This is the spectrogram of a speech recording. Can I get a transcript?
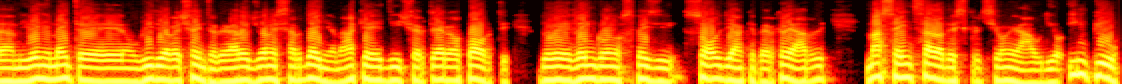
eh, mi viene in mente un video recente della regione Sardegna, ma anche di certi aeroporti dove vengono spesi soldi anche per crearli, ma senza la descrizione audio. In più,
